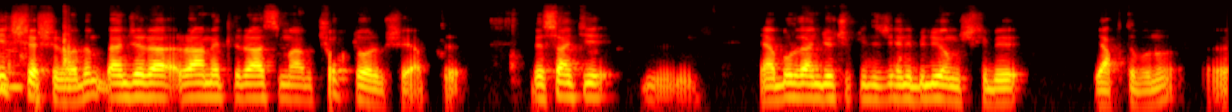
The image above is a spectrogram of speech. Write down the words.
Hiç şaşırmadım. Bence ra- rahmetli Rasim abi çok doğru bir şey yaptı. Ve sanki ya buradan göçüp gideceğini biliyormuş gibi yaptı bunu. Ee,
